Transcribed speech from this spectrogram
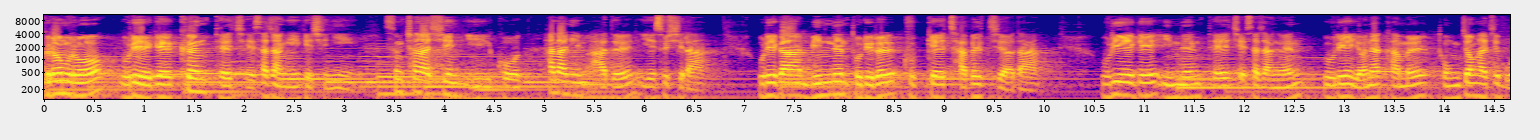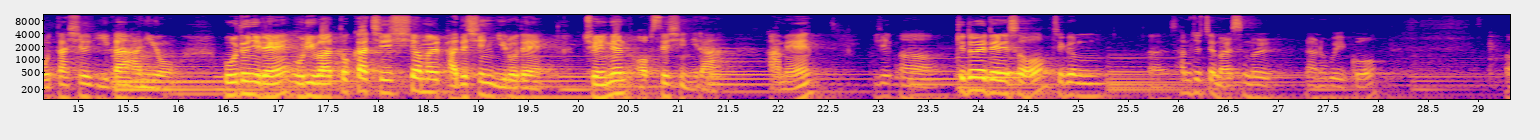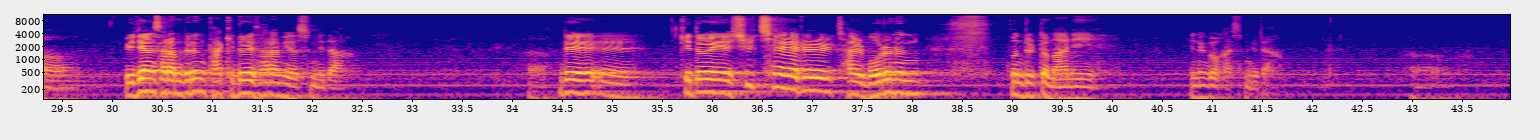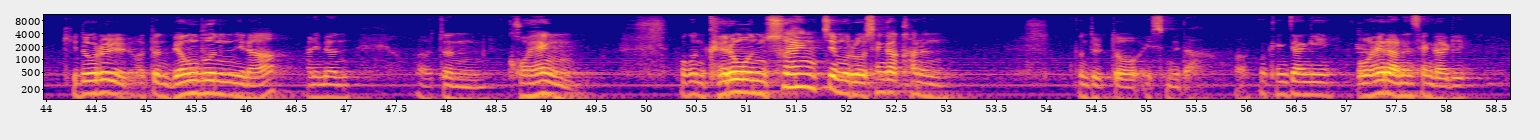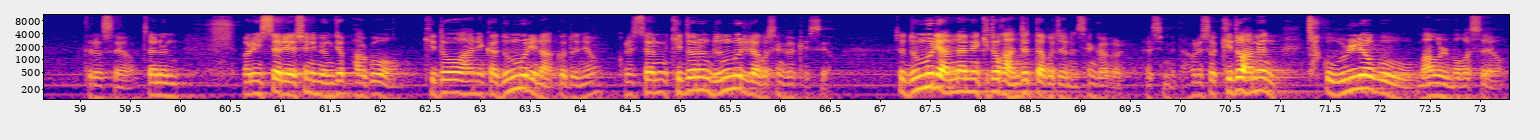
그러므로 우리에게 큰 대제사장이 계시니 승천하신 이 곧 하나님 아들 예수시라. 우리가 믿는 도리를 굳게 잡을지어다. 우리에게 있는 대제사장은 우리의 연약함을 동정하지 못하실 이가 아니요. 모든 일에 우리와 똑같이 시험을 받으신 이로되 죄는 없으시니라. 아멘. 이제 어, 기도에 대해서 지금 3주째 어, 말씀을 나누고 있고 어, 위대한 사람들은 다 기도의 사람이었습니다. 어, 근데 기도의 실체를 잘 모르는 분들도 많이 있는 것 같습니다. 어, 기도를 어떤 명분이나 아니면 어떤 고행 혹은 괴로운 수행쯤으로 생각하는 분들도 있습니다. 어, 굉장히 오해라는 생각이 들었어요. 저는 어린 시절에 예수님 영접하고 기도하니까 눈물이 났거든요. 그래서 저는 기도는 눈물이라고 생각했어요. 그래서 눈물이 안 나면 기도가 안 됐다고 저는 생각을 했습니다. 그래서 기도하면 자꾸 울려고 마음을 먹었어요.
